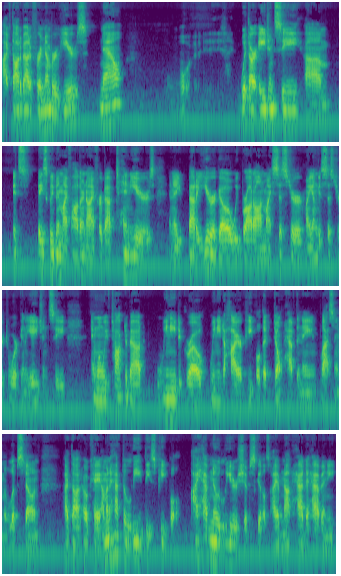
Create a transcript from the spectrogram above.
I've thought about it for a number of years now. With our agency, um, it's basically been my father and I for about 10 years. And a, about a year ago, we brought on my sister, my youngest sister, to work in the agency. And when we've talked about we need to grow, we need to hire people that don't have the name, last name of Lipstone, I thought, okay, I'm going to have to lead these people. I have no leadership skills. I have not had to have any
